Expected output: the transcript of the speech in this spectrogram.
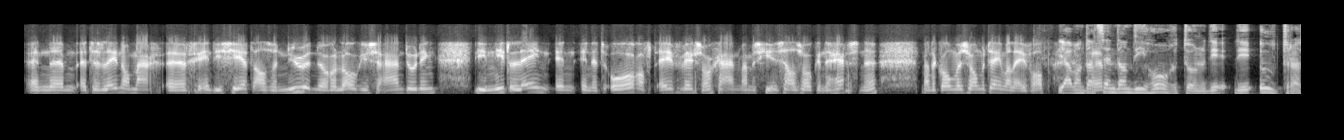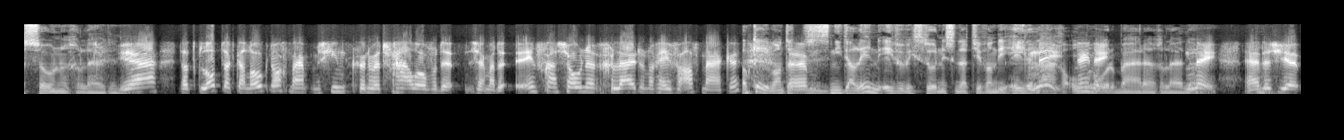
En um, het is alleen nog maar uh, geïndiceerd als een nieuwe neurologische aandoening die niet alleen in, in het oor of het evenwichtsorgaan, maar misschien zelfs ook in de hersenen. Maar daar komen we zo meteen wel even op. Ja, want dat zijn dan die hoge tonen, die, die ultrasonen geluiden. Ja, dat klopt, dat kan ook nog. Maar misschien kunnen we het verhaal over de, zeg maar, de infrasone geluiden nog even afmaken. Oké, okay, want het um, is niet alleen evenwichtstoornissen dat je van die hele Nee, lage nee, nee. onhoorbare geluiden Nee, hè, dus je,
